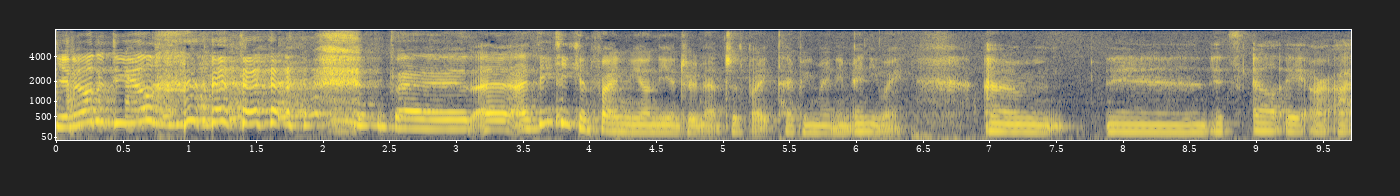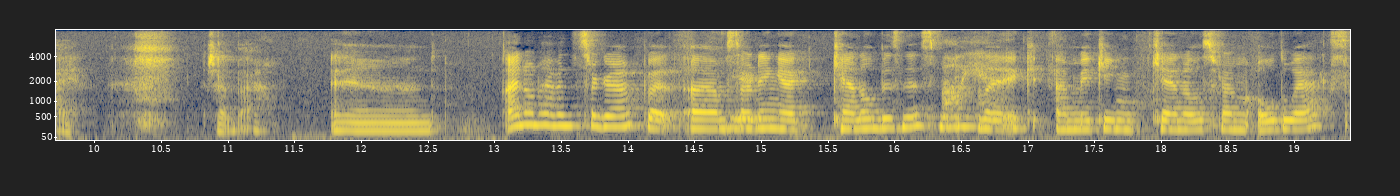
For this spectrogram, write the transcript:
you know the deal? but uh, I think you can find me on the internet just by typing my name anyway. Um, and it's L A R I, Jalbert. And I don't have Instagram, but I'm starting a candle business. Oh, yeah. Like I'm making candles from old wax,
